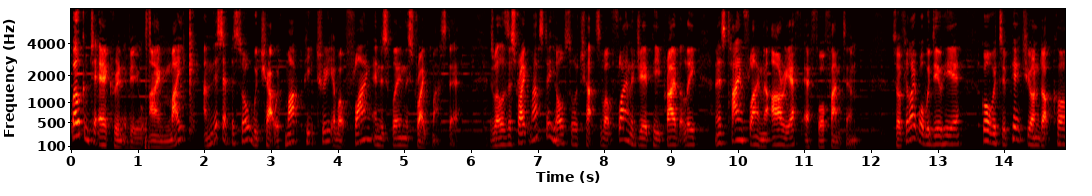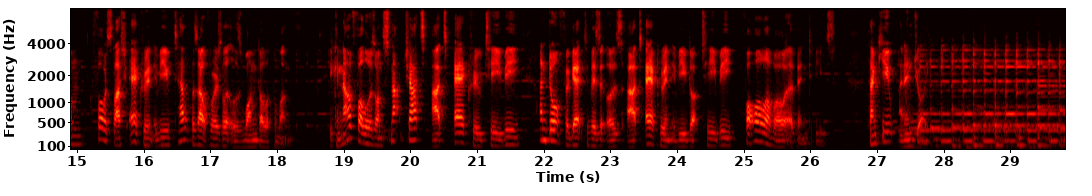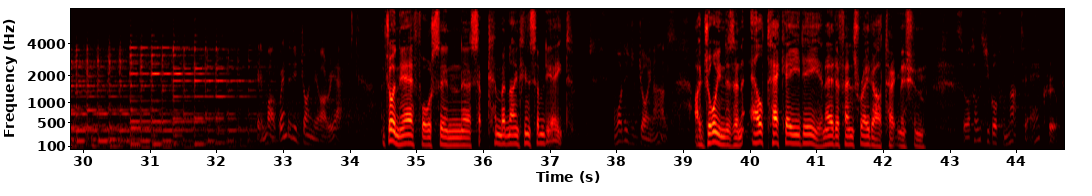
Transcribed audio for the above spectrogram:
Welcome to Aircrew Interview. I'm Mike, and this episode we chat with Mark Petrie about flying and displaying the Strike Master. As well as the Strike Master, he also chats about flying the JP privately and his time flying the RAF F4 Phantom. So if you like what we do here, go over to patreon.com forward slash aircrew interview to help us out for as little as $1 per month. You can now follow us on Snapchat at Aircrew TV, and don't forget to visit us at aircrewinterview.tv for all of our other interviews. Thank you and enjoy. Join the RAF? I joined the Air Force in uh, September 1978. And what did you join as? I joined as an LTEC AD, an air defence radar technician. So how did you go from that to aircrew?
